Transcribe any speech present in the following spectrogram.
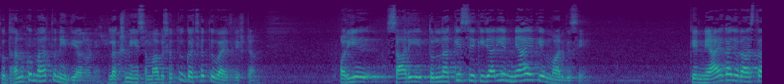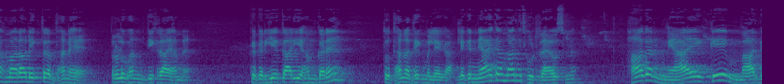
तो धन को महत्व नहीं दिया उन्होंने, लक्ष्मी ही समावेशतु गच्छतु वायथ्रिष्टम और ये सारी तुलना किससे की जा रही है? न्याय के मार्ग से। कि न्याय का जो रास्ता हमारा और एक तरफ़ धन है, प्रलोभन दिख रहा है हमें। कि अगर ये कार्य हम करें तो धन अधिक मिलेगा। लेकिन न्याय का मार्ग छूट रहा है उसमें। हाँ अगर न्याय के मार्ग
